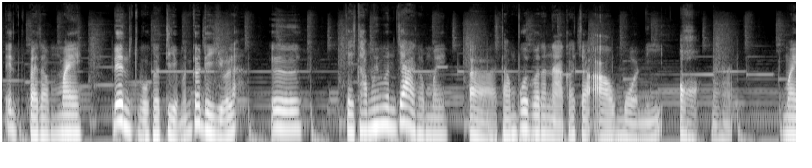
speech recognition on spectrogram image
เล่นไปทำไมเล่นปกติมันก็ดีอยู่แล้วเออจะทำให้มันยากทำไมอ่าทางผู้พัฒนาก็จะเอาโหมดนี้ออกนะฮะไม่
